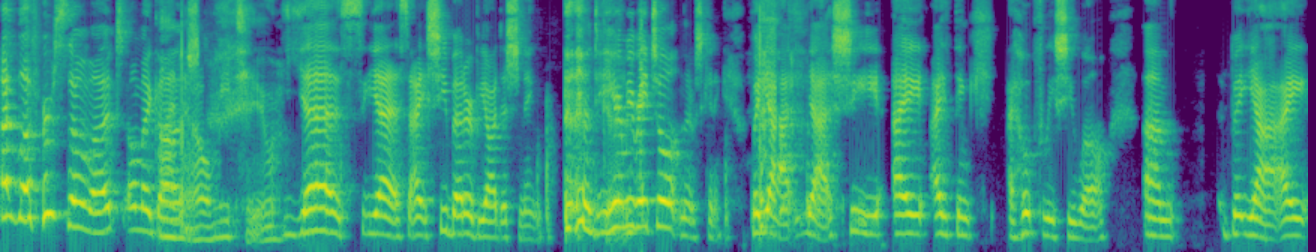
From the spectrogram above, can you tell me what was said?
I love her so much. Oh my gosh. I know, me too. Yes, yes. I she better be auditioning. Do you hear me, Rachel? No, I'm just kidding. But yeah, yeah, she I I think I hopefully she will. Um but yeah, I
